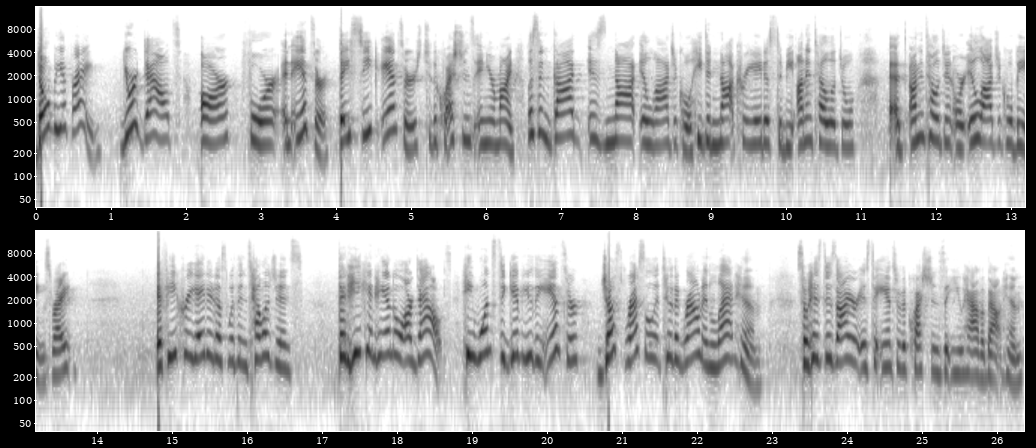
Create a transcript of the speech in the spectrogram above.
Don't be afraid. Your doubts are for an answer. They seek answers to the questions in your mind. Listen, God is not illogical. He did not create us to be unintelligible, Uh, unintelligent or illogical beings, right? If He created us with intelligence, then He can handle our doubts. He wants to give you the answer. Just wrestle it to the ground and let Him. So His desire is to answer the questions that you have about Him.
